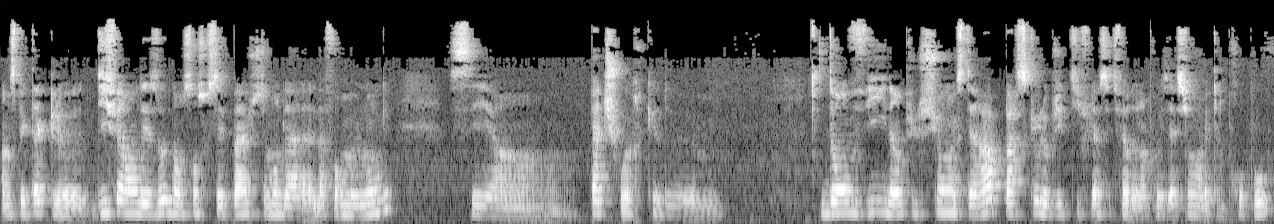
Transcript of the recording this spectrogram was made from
un spectacle différent des autres dans le sens où c'est pas justement de la forme longue, c'est un patchwork de d'envie, d'impulsion, etc. Parce que l'objectif là, c'est de faire de l'improvisation avec un propos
